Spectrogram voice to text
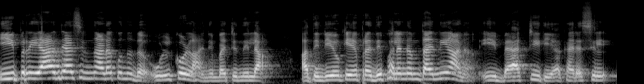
ഈ പ്രയാഗ്രാജിൽ നടക്കുന്നത് ഉൾക്കൊള്ളാനും പറ്റുന്നില്ല. അതിന്റെയൊക്കെ പ്രതിഫലനം തന്നെയാണ് ഈ ബാക്ടീരിയ കരച്ചിൽ.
